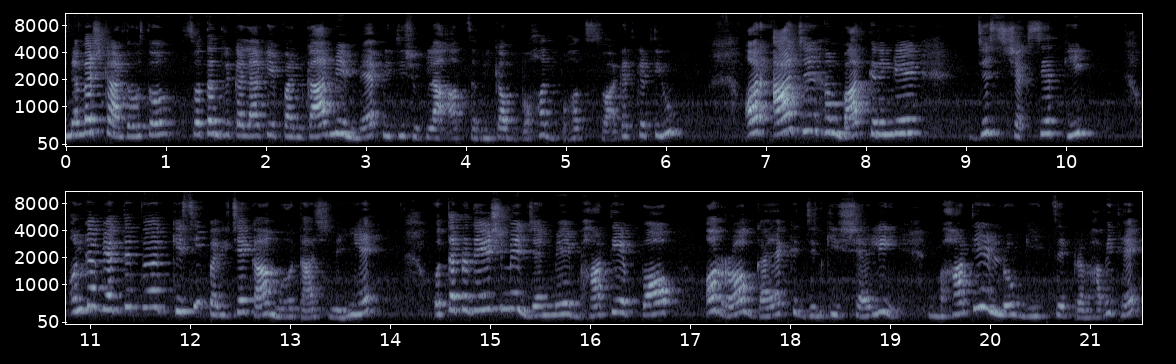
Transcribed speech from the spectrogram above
नमस्कार दोस्तों, स्वतंत्र कला के फनकार में मैं प्रीति शुक्ला आप सभी का बहुत बहुत स्वागत करती हूँ। और आज हम बात करेंगे जिस शख्सियत की, उनका व्यक्तित्व किसी परिचय का मोहताज नहीं है। उत्तर प्रदेश में जन्मे भारतीय पॉप और रॉक गायक जिनकी शैली भारतीय लोकगीत से प्रभावित है,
